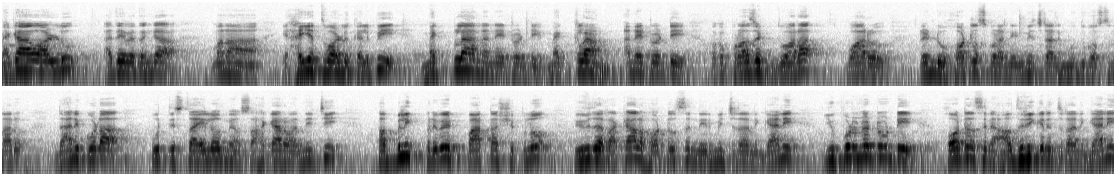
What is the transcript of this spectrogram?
మెగా వాళ్ళు అదేవిధంగా మన హయ్యత్ వాళ్ళు కలిపి మెక్ప్లాన్ అనేటువంటి మెక్లాన్ అనేటువంటి ఒక ప్రాజెక్ట్ ద్వారా వారు రెండు హోటల్స్ కూడా నిర్మించడానికి ముందుకు వస్తున్నారు దానికి కూడా పూర్తి స్థాయిలో మేము సహకారం అందించి పబ్లిక్ ప్రైవేట్ పార్ట్నర్షిప్లో వివిధ రకాల హోటల్స్ని నిర్మించడానికి కానీ ఇప్పుడున్నటువంటి హోటల్స్ని ఆధునీకరించడానికి కానీ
